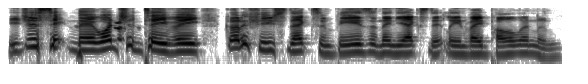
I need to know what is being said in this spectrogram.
You're just sitting there watching TV, got a few snacks and beers, and then you accidentally invade Poland. And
